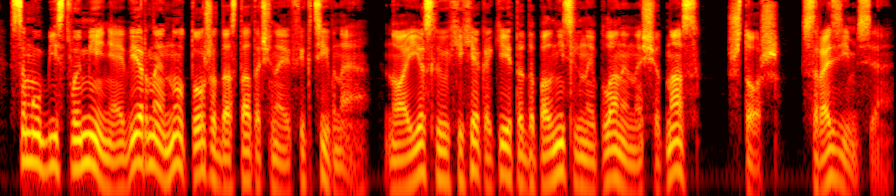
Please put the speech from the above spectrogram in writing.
— самоубийство менее верное, но тоже достаточно эффективное. Ну а если у Хихе какие-то дополнительные планы насчет нас, что ж, сразимся.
